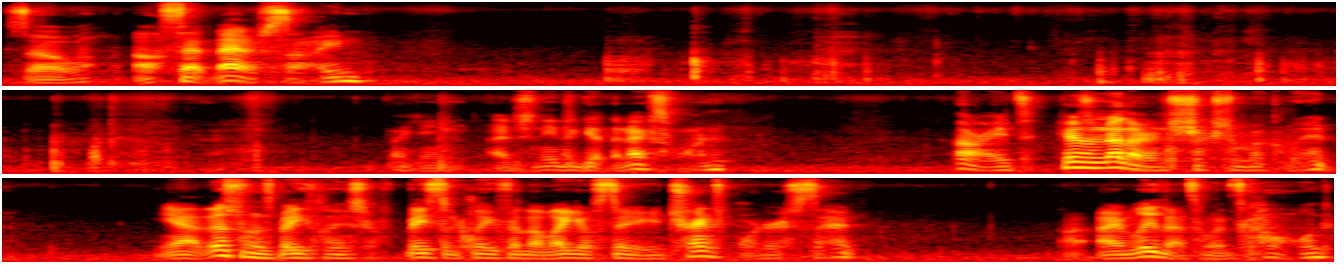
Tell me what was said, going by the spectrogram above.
So, I'll set that aside. I just need to get the next one. Alright, here's another instruction booklet. Yeah, this one's basically basically for the LEGO City Transporter set. I, believe that's what it's called.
